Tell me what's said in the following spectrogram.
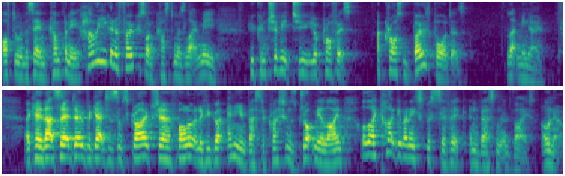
often with the same company, how are you going to focus on customers like me who contribute to your profits across both borders? Let me know. Okay, that's it. Don't forget to subscribe, share, follow, and if you've got any investor questions, drop me a line, although I can't give any specific investment advice. Oh no.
